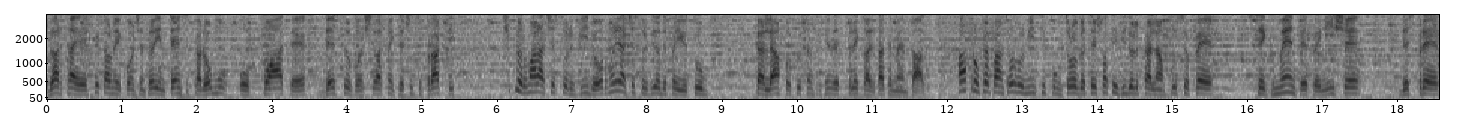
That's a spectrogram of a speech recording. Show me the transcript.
doar ca efect al unei concentrări intense pe care omul o poate desăvârși doar prin exercițiu practic și prin urmarea acestor video, urmărirea acestor video de pe YouTube care le-am făcut pentru tine despre claritate mentală. Apropo, pe antrenorulminții.ro găsești toate videole pe care le-am pus eu pe segmente, pe nișe despre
